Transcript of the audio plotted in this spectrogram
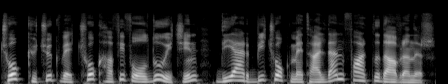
Çok küçük ve çok hafif olduğu için diğer birçok metalden farklı davranır.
